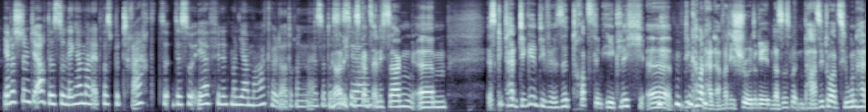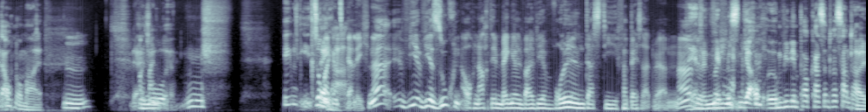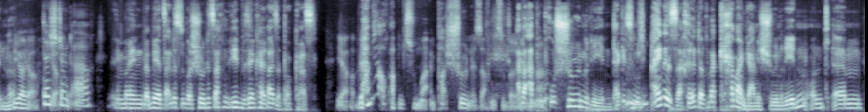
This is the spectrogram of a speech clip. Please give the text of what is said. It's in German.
Ja, das stimmt ja auch. Desto länger man etwas betrachtet, desto eher findet man ja Makel da drin. Also das ja, ist ich ja. muss ganz ehrlich sagen, ähm, es gibt halt Dinge, die wir- sind trotzdem eklig. Äh, die kann man halt einfach nicht schön reden. Das ist mit ein paar Situationen halt auch normal. Mhm. Also, mh, So mal Ja. ganz ehrlich, ne? Wir, wir suchen auch nach den Mängeln, weil wir wollen, dass die verbessert werden. Ne? ja, wir, wir müssen ja auch irgendwie den Podcast interessant halten. Ne? ja, ja. das ja. stimmt auch. Ich meine, wenn wir jetzt alles über schöne Sachen reden, wir sind ja kein Reisepodcast. Ja, wir haben ja auch ab und zu mal ein paar schöne Sachen zu berichten. Aber ne? apropos schön reden, da gibt es Mhm. nämlich eine Sache, darüber kann man gar nicht schön reden und ähm,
